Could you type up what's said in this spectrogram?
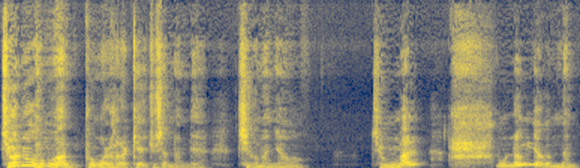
전후후무한 부흥을 허락해 주셨는데 지금은요. 정말 아무 능력 없는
